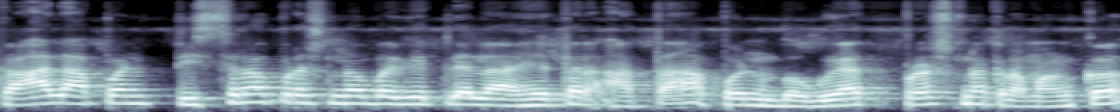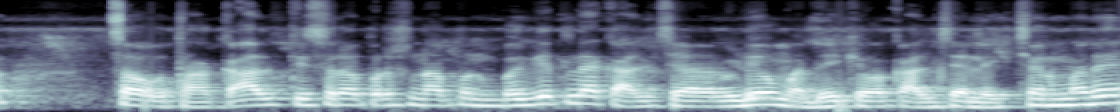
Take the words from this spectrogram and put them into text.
काल आपण तिसरा प्रश्न बघितलेला आहे तर आता आपण बघूयात प्रश्न क्रमांक चौथा. काल तिसरा प्रश्न आपण बघितला कालच्या व्हिडिओमध्ये किंवा कालच्या लेक्चरमध्ये.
